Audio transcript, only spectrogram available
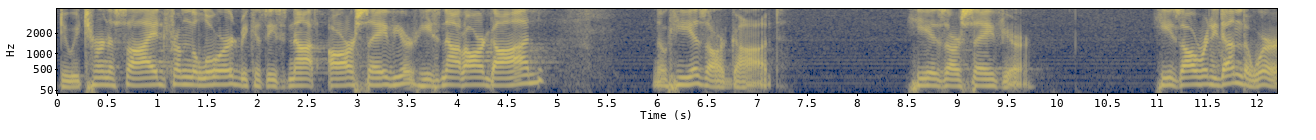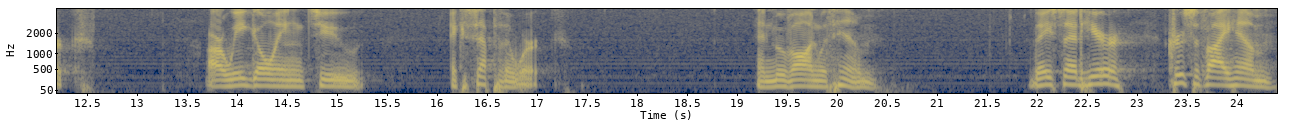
Do we turn aside from the Lord because He's not our Savior? He's not our God? No, He is our God. He is our Savior. He's already done the work. Are we going to accept the work and move on with Him? They said, Here, crucify Him,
